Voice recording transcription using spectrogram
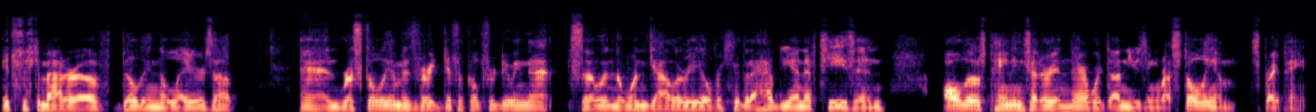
It's just a matter of building the layers up and Rust-Oleum is very difficult for doing that. So in the one gallery over here that I have the NFTs in, all those paintings that are in there were done using Rust-Oleum spray paint.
